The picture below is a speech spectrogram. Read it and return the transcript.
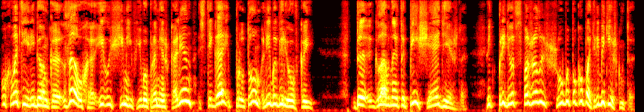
Ухвати ребенка за ухо и, ущемив его промеж колен, стегай прутом либо веревкой. Да главное — это пища и одежда. Ведь придется, пожалуй, шубы покупать ребятишкам-то.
